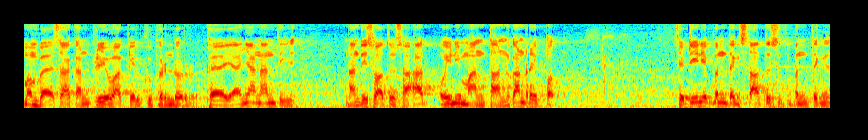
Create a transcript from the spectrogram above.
membahasakan beliau wakil gubernur. Bahayanya nanti nanti suatu saat oh ini mantan kan repot. Jadi ini penting status itu penting.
